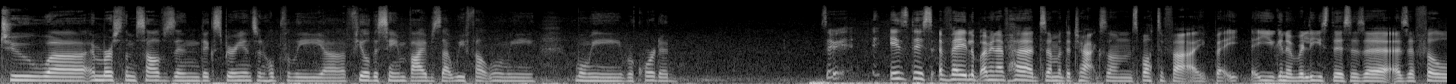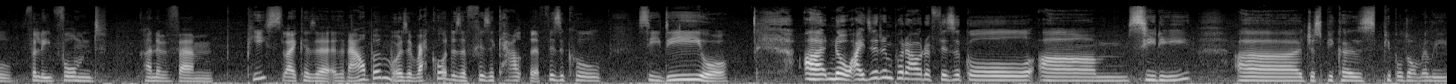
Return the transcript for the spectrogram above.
to uh, immerse themselves in the experience and hopefully uh, feel the same vibes that we felt when we when we recorded. So, is this available? I mean, I've heard some of the tracks on Spotify, but are you going to release this as a as a full, fully formed kind of um, piece, like as, a, as an album or as a record, as a physical a physical CD or? Uh, no, I didn't put out a physical um, CD uh, just because people don't really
